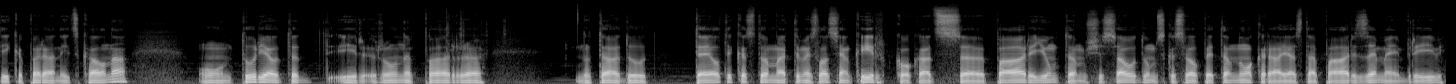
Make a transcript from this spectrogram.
tika parādīts kalnā, un tur jau ir runa par nu, tādu telti, kas tomēr, mēs lasījām, ka ir kaut kāds pāri jumtam šis audums, kas vēl pēc tam nokarājās tā pāri zemē brīvi.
